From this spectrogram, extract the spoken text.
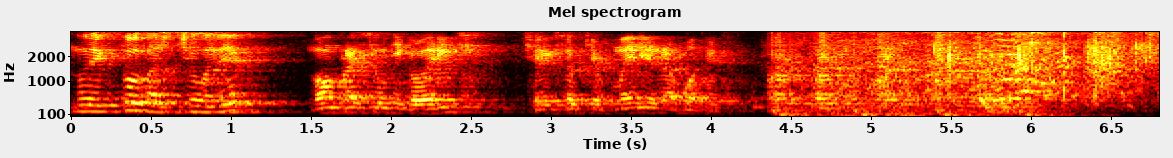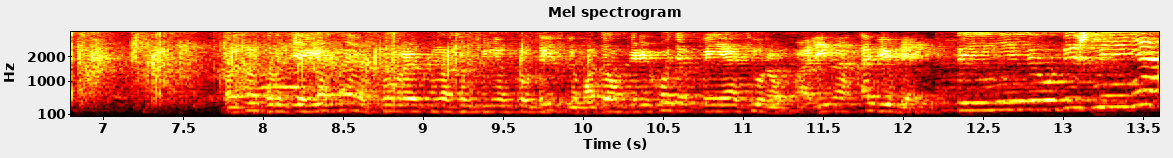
Ну и кто наш человек? Но он просил не говорить, человек все-таки в мэрии работает. Пацаны, друзья, я знаю, что нравится нашим тюменским зрителям, потом переходим к миниатюрам. Алина, объявляй. Ты не любишь меня?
